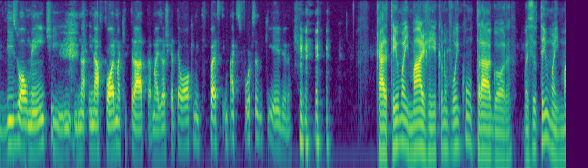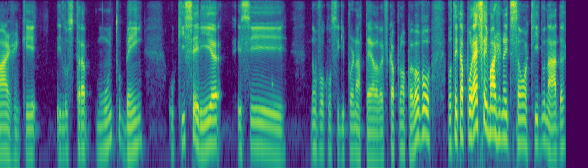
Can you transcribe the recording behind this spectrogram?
visualmente e, e, na, e, na, forma que trata, mas acho que até o Alckmin parece ter mais força do que ele, né? Cara, tem uma imagem que eu não vou encontrar agora, mas eu tenho uma imagem que ilustra muito bem o que seria esse. Não vou conseguir pôr na tela, vai ficar por uma. Eu vou, vou tentar pôr essa imagem na edição aqui do nada.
